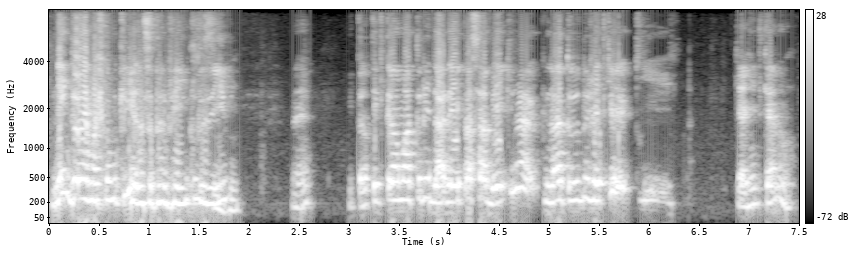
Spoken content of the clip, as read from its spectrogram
nem ganha mais como criança também, inclusive, uhum. né? Então tem que ter uma maturidade aí para saber que não, é, que não é tudo do jeito que, que, que a gente quer, não.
